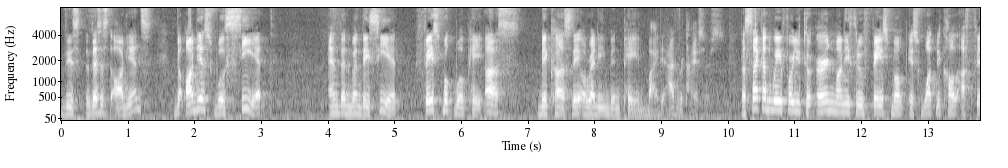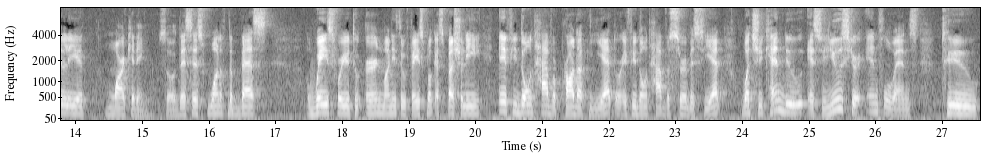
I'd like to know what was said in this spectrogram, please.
this, this is the audience. The audience will see it, and then when they see it, Facebook will pay us because they already been paid by the advertisers. The second way for you to earn money through Facebook is what we call affiliate marketing. So this is one of the best ways for you to earn money through Facebook, especially if you don't have a product yet or if you don't have a service yet. What you can do is use your influence to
